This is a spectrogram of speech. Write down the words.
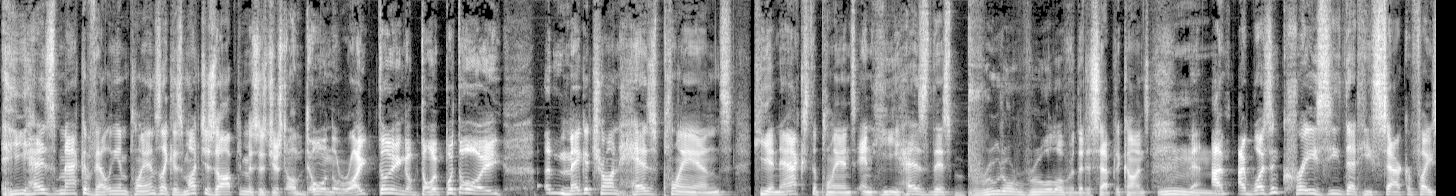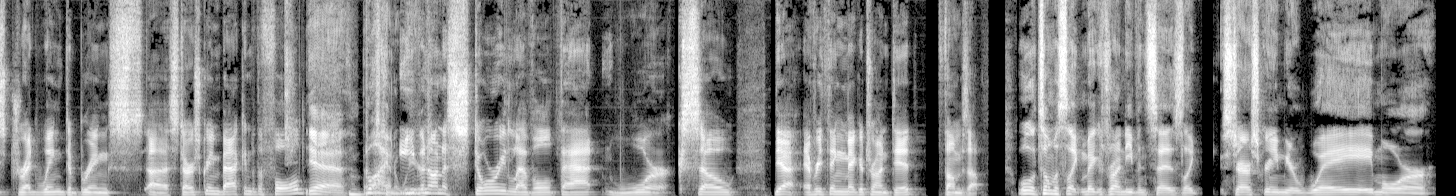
he has Machiavellian plans. Like as much as Optimus is just I'm doing the right thing, I'm doing but I. Megatron has plans. He enacts the plans, and he has this brutal rule over the Decepticons. Hmm. I, I wasn't crazy that he sacrificed Dreadwing to bring uh, Starscream back into the fold. Yeah, but even on a story level, that works. So yeah, everything Megatron did, thumbs up. Well, it's almost like Megatron even says, like Starscream, you're way more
